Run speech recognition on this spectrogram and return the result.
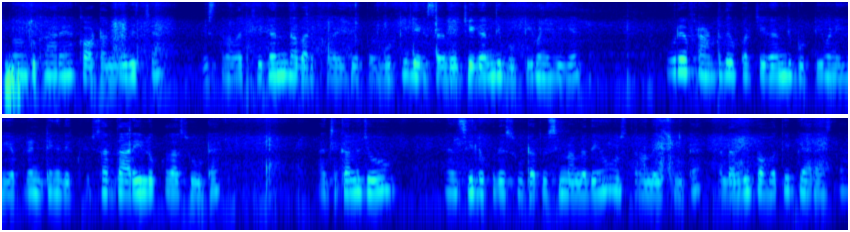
ਤੁਹਾਨੂੰ ਦਿਖਾ ਰਹੇ ਹਾਂ ਕਾਟਨ ਦੇ ਵਿੱਚ ਹੈ। ਇਸ ਤਰ੍ਹਾਂ ਦਾ ਚਿਕਨ ਦਾ ਵਰਕ ਹੋਇਆ ਇਹਦੇ ਉੱਪਰ ਬੂਟੀ ਦੇਖ ਸਕਦੇ ਹੋ। ਚਿਕਨ ਦੀ ਬੂਟੀ ਬਣੀ ਹੋਈ ਹੈ। ਪੂਰੇ ਫਰੰਟ ਦੇ ਉੱਪਰ ਚਿਕਨ ਦੀ ਬੂਟੀ ਬਣੀ ਹੋਈ ਹੈ। ਪ੍ਰਿੰਟਿੰਗ ਦੇਖੋ, ਸਰਦਾਰੀ ਲੁੱਕ ਦਾ ਸੂਟ ਹੈ। ਅੱਜ ਕੱਲ ਜੋ ਫੈਂਸੀ ਲੁੱਕ ਦੇ ਸੂਟ ਆ, ਤੁਸੀਂ ਮੰਗਦੇ ਹੋ, ਉਸ ਤਰ੍ਹਾਂ ਦਾ ਹੀ ਸੂਟ ਹੈ। ਕਲਰ ਵੀ ਬਹੁਤ ਹੀ ਪਿਆਰਾ ਇਸ ਦਾ।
